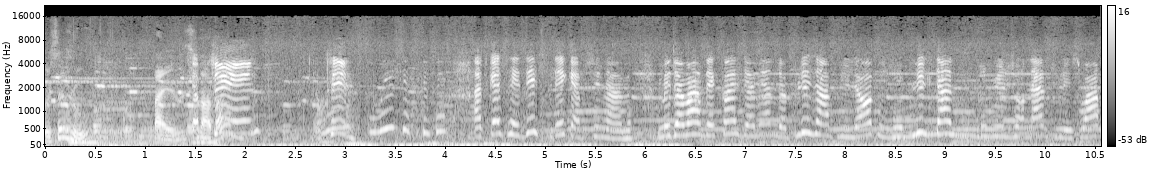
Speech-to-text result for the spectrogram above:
Oui, ça joue. Ben? Qu'est-ce que c'est? En tout cas, c'est décidé, hein. Mes devoirs d'école deviennent de plus en plus longs, puis j'ai plus le temps de distribuer le journal tous les soirs.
